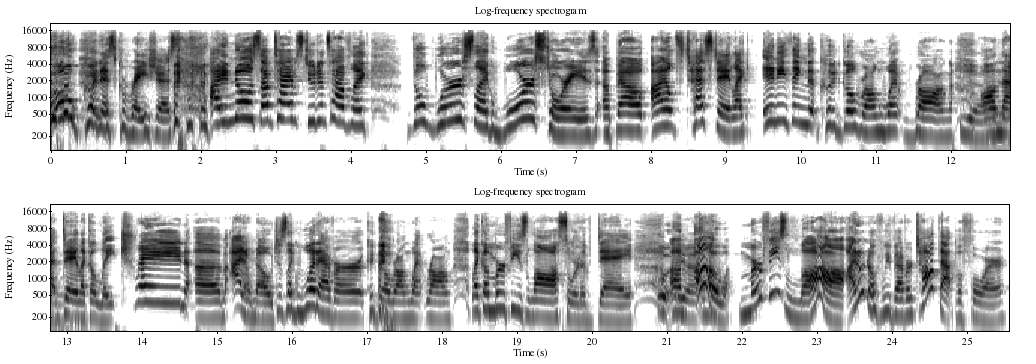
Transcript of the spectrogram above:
oh goodness gracious i know sometimes students have like the worst like war stories about IELTS test day. Like anything that could go wrong went wrong Yeah, on that day. Like a late train, um, I don't know, just like whatever could go wrong went wrong. Like a Murphy's Law sort of day. Um, yeah. Oh, Murphy's Law. I don't know if we've ever taught that before.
